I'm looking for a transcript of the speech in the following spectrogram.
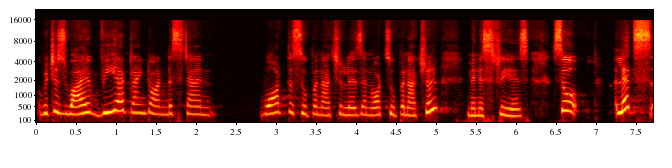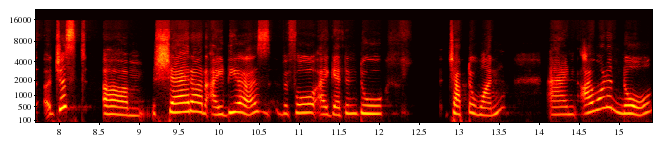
which is why we are trying to understand what the supernatural is and what supernatural ministry is. So let's just um, share our ideas before I get into chapter one. And I want to know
